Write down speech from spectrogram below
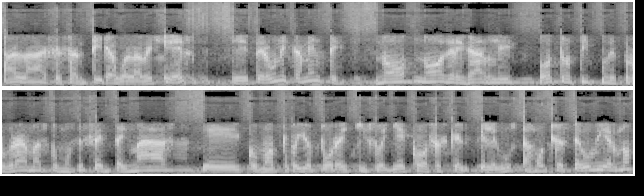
a la cesantía o a la vejez, eh, pero únicamente no no agregarle otro tipo de programas como 60 y más, eh, como apoyo por X o Y cosas que, le gusta mucho a este gobierno,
